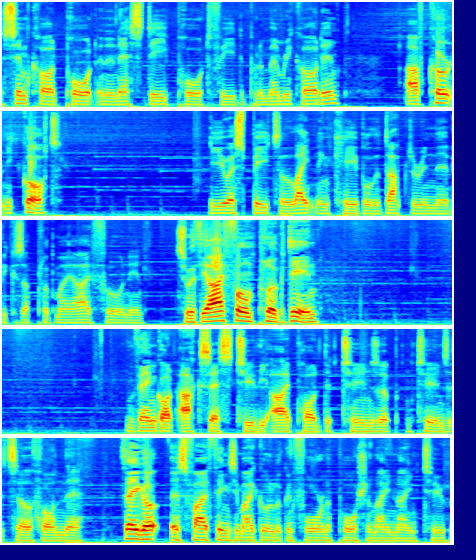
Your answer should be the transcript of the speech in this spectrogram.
a SIM card port and an SD port for you to put a memory card in. I've currently got a USB to lightning cable adapter in there because I plug my iPhone in. So with the iPhone plugged in, then got access to the iPod that turns up and turns itself on there. So there you go, there's five things you might go looking for in a Porsche 992.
